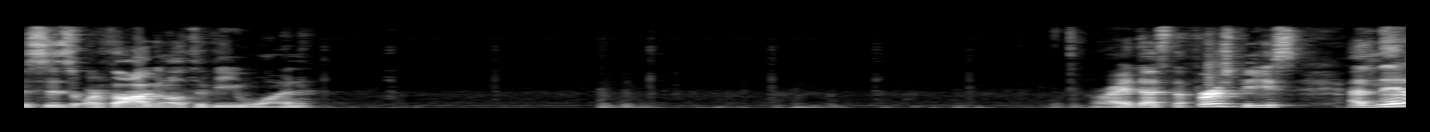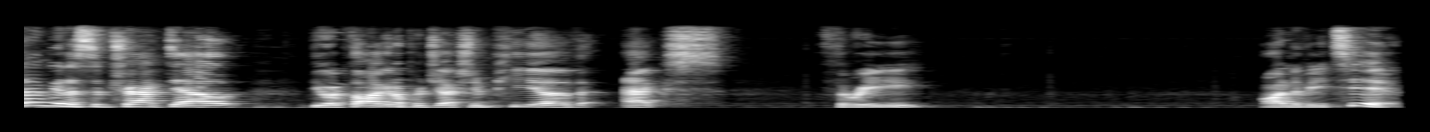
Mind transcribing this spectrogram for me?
this is orthogonal to V1. All right, that's the first piece. And then I'm going to subtract out the orthogonal projection P of x3 onto V2.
